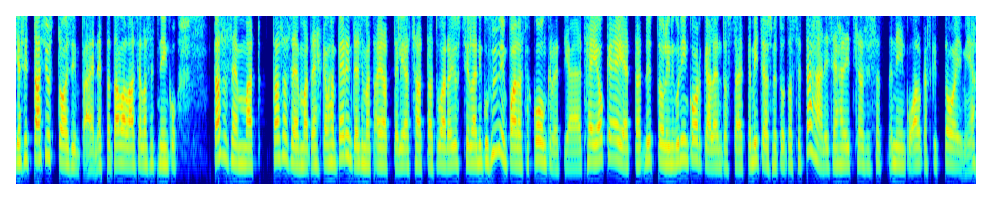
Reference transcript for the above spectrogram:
ja sitten taas just toisinpäin, että tavallaan sellaiset niin kuin, tasaisemmat, tasaisemmat, ehkä vähän perinteisemmät ajattelijat saattaa tuoda just sillä niin kuin hyvin paljon sitä konkretiaa, että hei okei, että nyt oli niin, kuin niin korkealentossa, että mitä jos me tuotaisiin se tähän, niin sehän itse asiassa niin kuin alkaisikin toimia.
